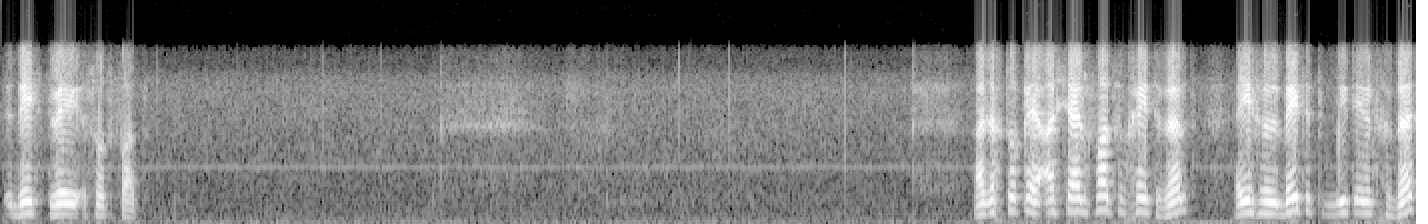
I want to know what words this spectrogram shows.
deze twee soorten fat. Hij zegt, oké, als jij een fat vergeten bent, en je verbetert het niet in het gebed.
